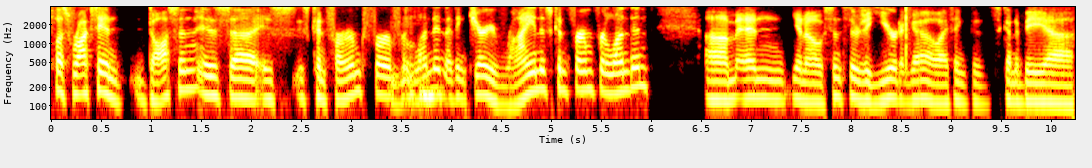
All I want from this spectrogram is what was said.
plus Roxann Dawson is uh, is is confirmed for for Mhm. London. I think Jeri Ryan is confirmed for London. Um, and you know, since there's a year to go, I think that it's going to be uh,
